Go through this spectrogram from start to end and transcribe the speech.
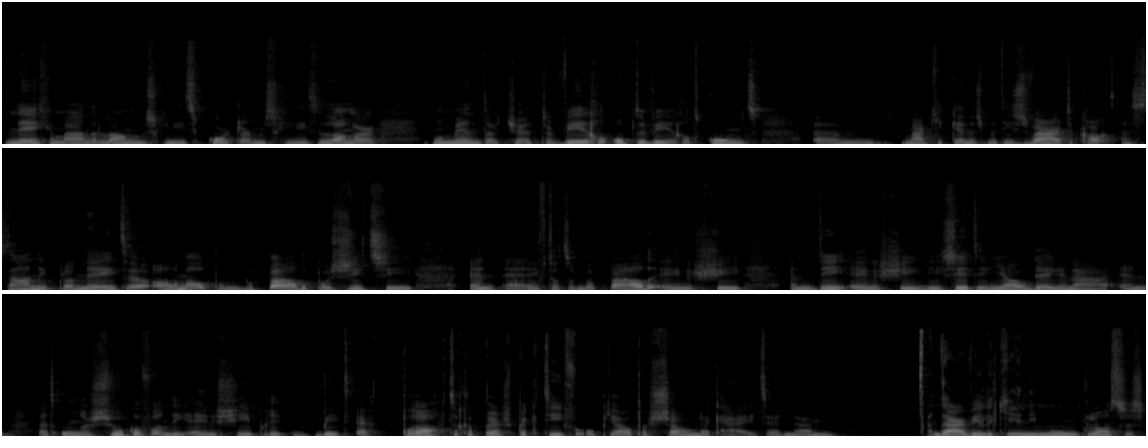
negen maanden lang, misschien iets korter, misschien iets langer. Het moment dat je ter wereld, op de wereld komt, um, maak je kennis met die zwaartekracht en staan die planeten allemaal op een bepaalde positie en heeft dat een bepaalde energie. En die energie die zit in jouw DNA. En het onderzoeken van die energie biedt echt prachtige perspectieven op jouw persoonlijkheid. En um, daar wil ik je in die moon classes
